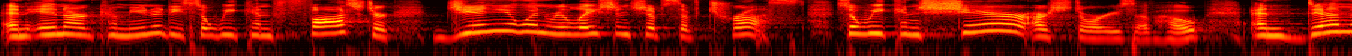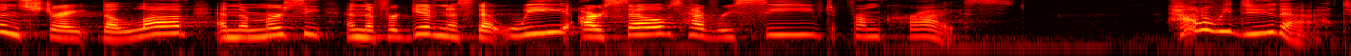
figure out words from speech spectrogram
and in our community so we can foster genuine relationships of trust, so we can share our stories of hope and demonstrate the love and the mercy and the forgiveness that we ourselves have received from Christ? How do we do that?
